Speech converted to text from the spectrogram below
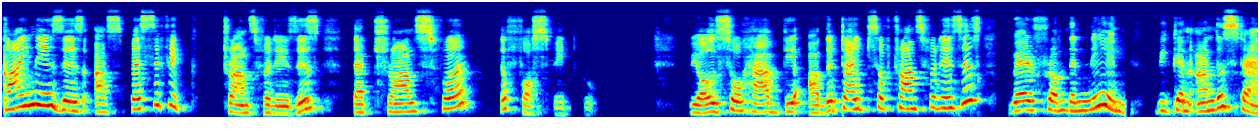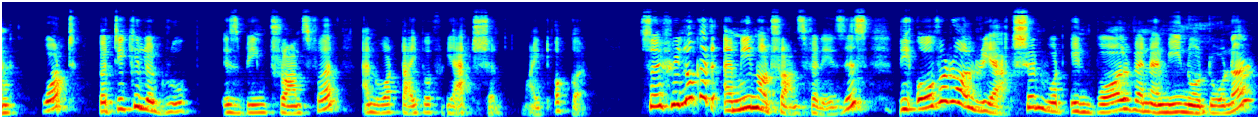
Kinases are specific transferases that transfer the phosphate group. We also have the other types of transferases where from the name we can understand what particular group is being transferred and what type of reaction might occur. So if we look at aminotransferases, the overall reaction would involve an amino donor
